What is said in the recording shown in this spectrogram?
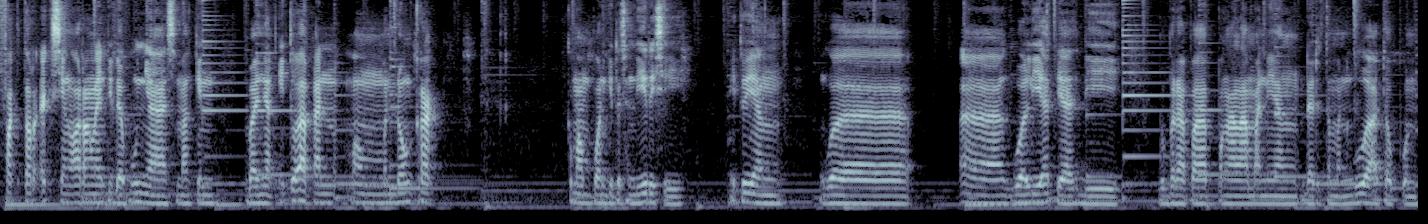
faktor X yang orang lain tidak punya semakin banyak itu akan mendongkrak kemampuan kita sendiri sih. Itu yang gue uh, gue lihat ya di beberapa pengalaman yang dari teman gue ataupun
